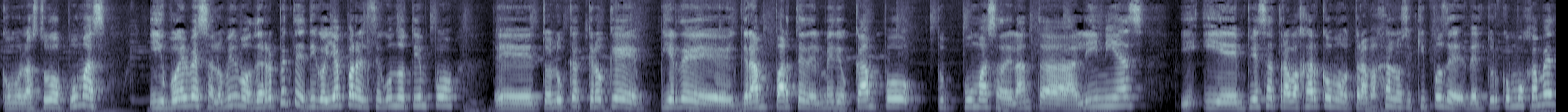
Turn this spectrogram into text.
como las tuvo Pumas. Y vuelves a lo mismo. De repente, digo, ya para el segundo tiempo, eh, Toluca creo que pierde gran parte del medio campo. Pu- Pumas adelanta líneas y, y empieza a trabajar como trabajan los equipos de- del Turco Mohamed.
